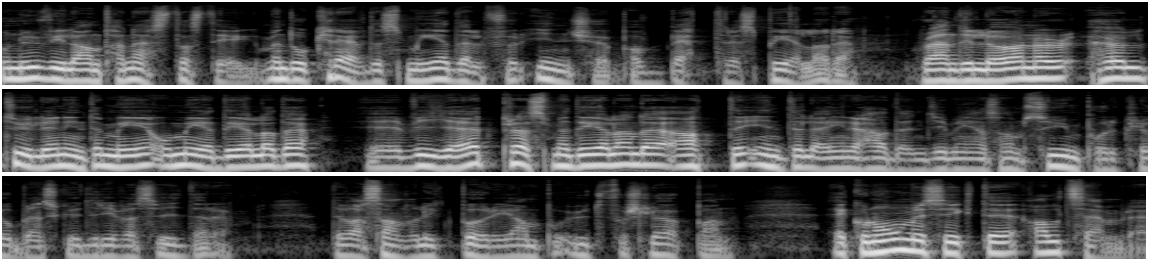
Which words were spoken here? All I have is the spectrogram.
och nu vill han ta nästa steg, men då krävdes medel för inköp av bättre spelare. Randy Lerner höll tydligen inte med och meddelade eh, via ett pressmeddelande att det inte längre hade en gemensam syn på hur klubben skulle drivas vidare. Det var sannolikt början på utförslöpan. Ekonomiskt gick det allt sämre.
